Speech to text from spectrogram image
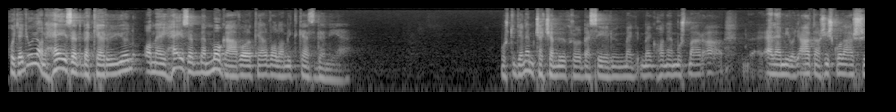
hogy egy olyan helyzetbe kerüljön, amely helyzetben magával kell valamit kezdenie. Most ugye nem csecsemőkről beszélünk, meg, meg, hanem most már elemi vagy általános iskolás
